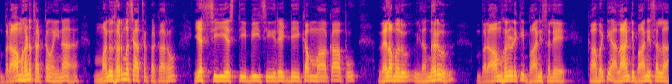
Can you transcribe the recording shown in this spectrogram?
బ్రాహ్మణ చట్టం అయిన మనుధర్మశాస్త్ర ప్రకారం SC ST BC Reddy Kamma Kapu వెలమలు వీళ్ళందరూ బ్రాహ్మణుడికి బానిసలే. కాబట్టి అలాంటి బానిసల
